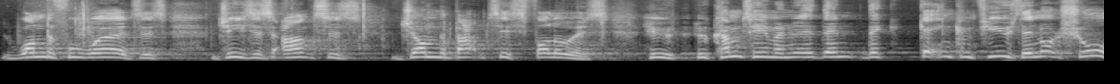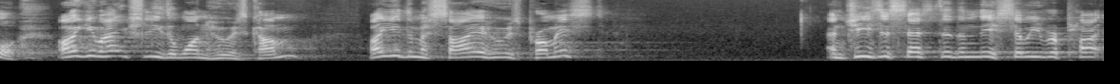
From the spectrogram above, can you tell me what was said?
Wonderful words as Jesus answers John the Baptist's followers who, who come to him and then they're getting confused. They're not sure. Are you actually the one who has come? Are you the Messiah who was promised? And Jesus says to them this. So he replied,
